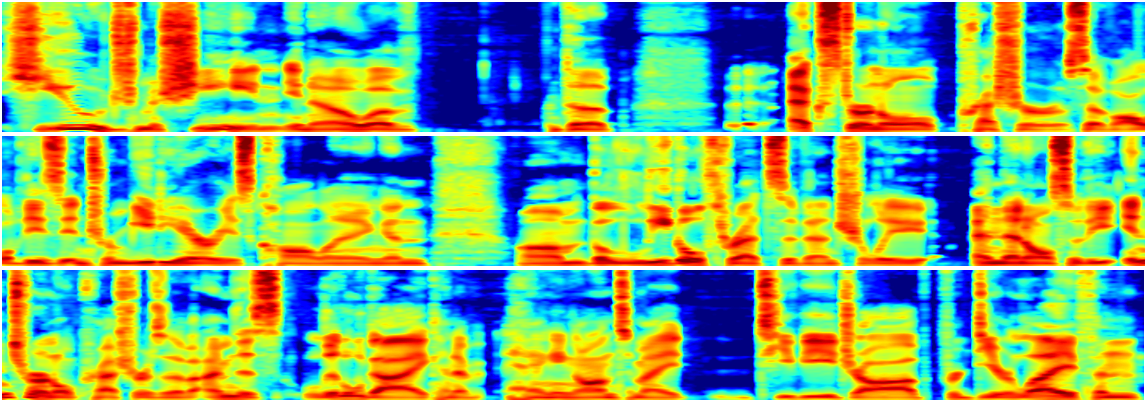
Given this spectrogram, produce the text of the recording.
huge machine, you know, of the external pressures of all of these intermediaries calling and um, the legal threats eventually and then also the internal pressures of i'm this little guy kind of hanging on to my tv job for dear life and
